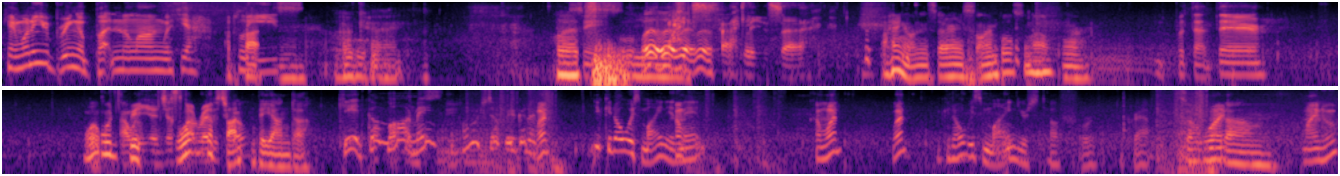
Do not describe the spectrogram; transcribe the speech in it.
Can one of you bring a button along with you, please? Okay. Let's Let's see. see. Whoa, whoa, whoa, whoa. Exactly. It's, uh, Oh, hang on, is there any slime balls in here? No. Put that there. What would Are be, we, uh, just what about would ready the to go? button be under? Kid, come on, man. How much stuff are you gonna? What? You can always mine it, Come- man. Come what? What? You can always mine your stuff or the crap. So what Mine- um Mine who?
